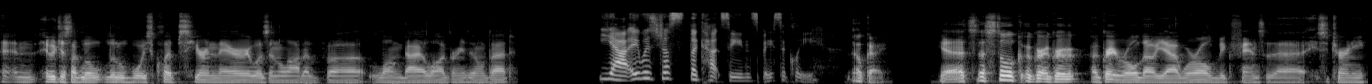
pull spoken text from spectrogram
and it was just, like, little little voice clips here and there, it wasn't a lot of, uh, long dialogue or anything like that? Yeah, it was just the cutscenes, basically. Okay. Yeah, that's that's still a great great a great role, though, yeah, we're all big fans of the Ace Attorney.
